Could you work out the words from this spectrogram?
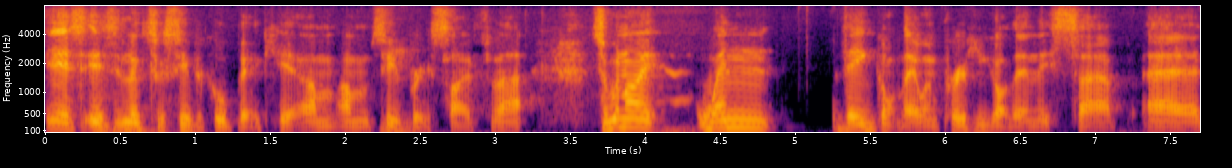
Yeah. It's, it's, it looks like a super cool bit of kit. I'm I'm super mm. excited for that. So when I when they got there when ProQ got there and they set up. Uh,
